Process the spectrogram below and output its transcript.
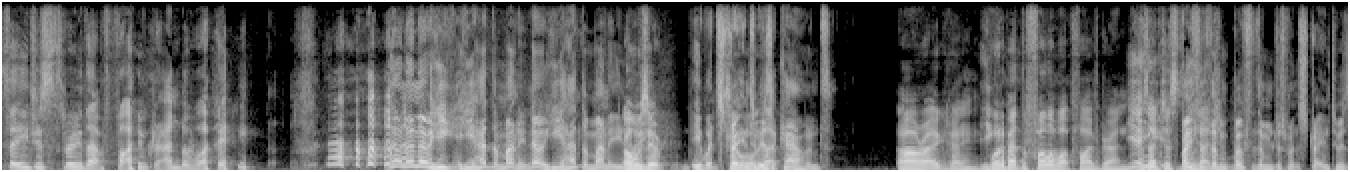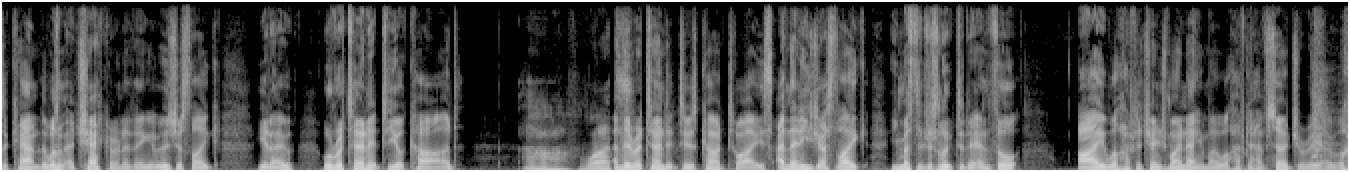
so he just threw that five grand away. No, no, no. He he had the money. No, he had the money. Oh, No, was it? It went straight So into his that- account. All right, okay. He- what about the follow-up five grand? Yeah, was he- that just both of them. ju- Both of them just went straight into his account. There wasn't a check or anything. It was just like, you know, we'll return it to your card, Oh, what? and they returned it to his card twice. And then he just like, he must have just looked at it and thought, I will have to change my name. I will have to have surgery. I will.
